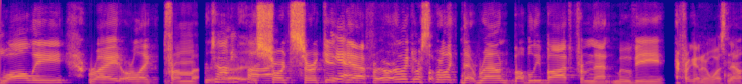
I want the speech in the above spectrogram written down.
for Wally, right? Or like from uh, Short Circuit, Yeah. yeah, for, or like or, something like that round bubbly bot from that movie. I forget what it was now.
